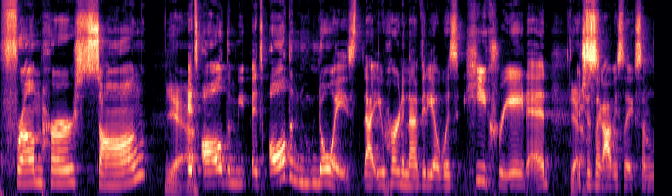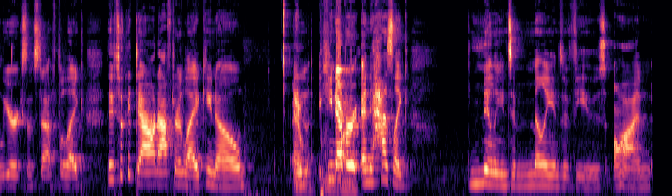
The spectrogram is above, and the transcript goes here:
from her song. Yeah. It's all the mu- it's all the noise that you heard in that video was he created. Yes. It's just like obviously some lyrics and stuff, but like they took it down after like, you know, and he never one- and it has like millions and millions of views on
